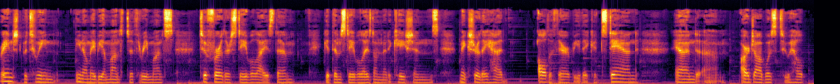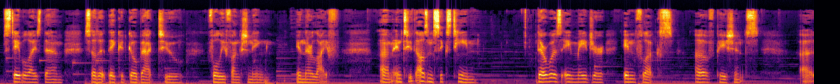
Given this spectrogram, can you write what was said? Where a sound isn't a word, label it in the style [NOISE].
ranged between you know maybe a month to three months to further stabilize them, get them stabilized on medications, make sure they had all the therapy they could stand, and um, our job was to help stabilize them so that they could go back to fully functioning in their life. Um, in 2016, there was a major influx of patients uh,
